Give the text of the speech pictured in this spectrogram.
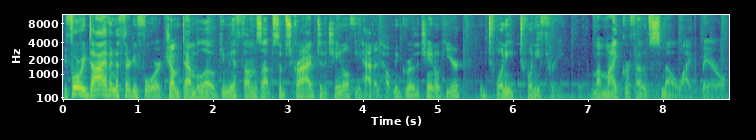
Before we dive into 34, jump down below, give me a thumbs up, subscribe to the channel if you haven't helped me grow the channel here in 2023. Make my microphone smell like barrel.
